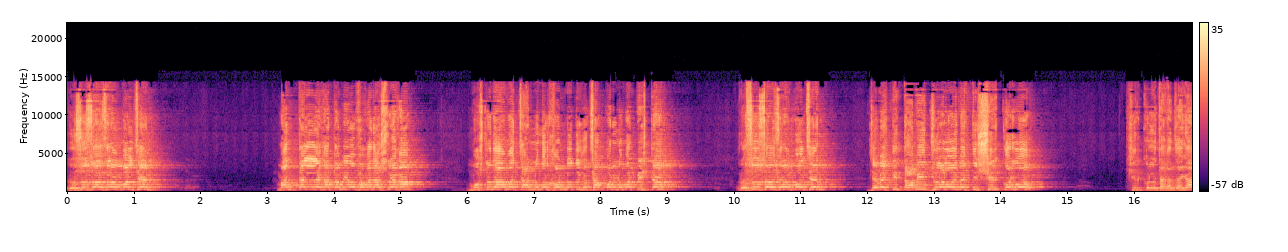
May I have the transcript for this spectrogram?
রসুল বলছেন মান্তাল্লেখা তামি ও ফাঁকা দাস রাখা মুস্তুদ আহমদ চার নম্বর খণ্ড দুশো ছাপ্পান্ন নম্বর পৃষ্ঠা। রসুল সাল্লাম বলছেন, যে ব্যক্তি তাবিজ ঝুলালো, ওই ব্যক্তি শির করল। শির করলে থাকার জায়গা?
